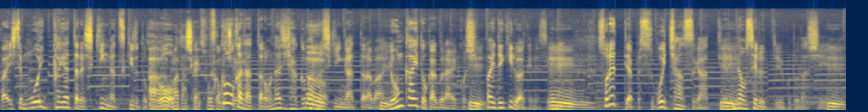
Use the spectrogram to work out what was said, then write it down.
敗してもう1回やったら資金が尽きるところを、まあ、福岡だったら同じ100万の資金があったらば4回とかぐらいこう失敗できるわけですよね、うん、それってやっぱりすごいチャンスがあってやり直せるっていうことだし、うん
